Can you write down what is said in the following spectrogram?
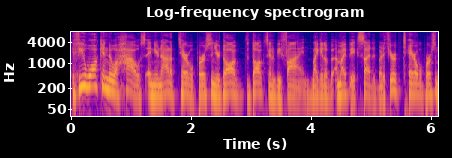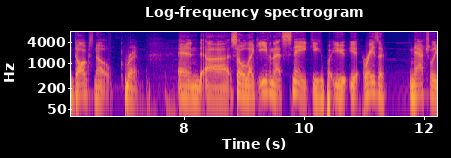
if you walk into a house and you're not a terrible person, your dog, the dog's gonna be fine. Like it'll, it might be excited, but if you're a terrible person, dogs know. Right. and uh, so like even that snake you could put you, you raise a naturally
